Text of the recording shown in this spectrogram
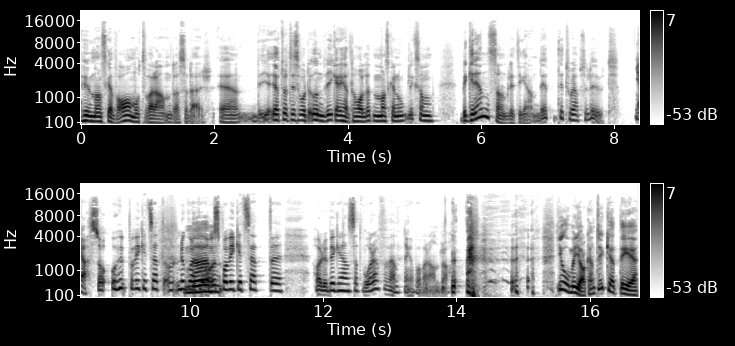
hur man ska vara mot varandra. Så där. Eh, jag tror att det är svårt att undvika det helt och hållet, men man ska nog liksom begränsa dem lite grann. Det, det tror jag absolut. Ja, så, och hur, på vilket sätt, nu går jag till oss, men- på vilket sätt eh, har du begränsat våra förväntningar på varandra? Jo, men jag kan tycka att det är...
